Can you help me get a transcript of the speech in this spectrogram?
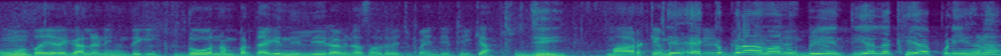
ਹੁਣ ਤਾਂ ਜਿਹੜੀ ਗੱਲ ਨਹੀਂ ਹੁੰਦੀ ਕਿ ਦੋ ਨੰਬਰ ਤੇ ਹੈਗੀ ਨੀਲੀ ਰਾਵੀ ਨਸਲ ਦੇ ਵਿੱਚ ਪੈਂਦੀ ਠੀਕ ਆ? ਜੀ। ਮਾਰ ਕੇ ਤੇ ਇੱਕ ਭਰਾਵਾਂ ਨੂੰ ਬੇਨਤੀ ਆ ਲੱਖੇ ਆਪਣੀ ਹਨਾ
